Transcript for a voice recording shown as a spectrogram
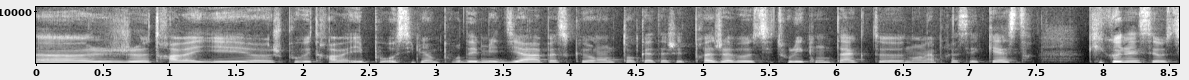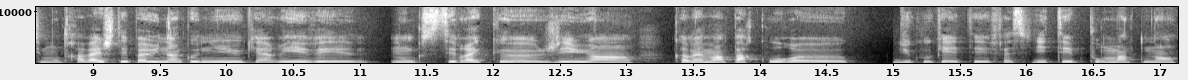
Euh, je travaillais, euh, je pouvais travailler aussi bien pour des médias parce qu'en tant qu'attaché de presse, j'avais aussi tous les contacts dans la presse équestre qui connaissaient aussi mon travail. Je n'étais pas une inconnue qui arrive et donc c'est vrai que j'ai eu un, quand même un parcours du coup qui a été facilité pour maintenant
